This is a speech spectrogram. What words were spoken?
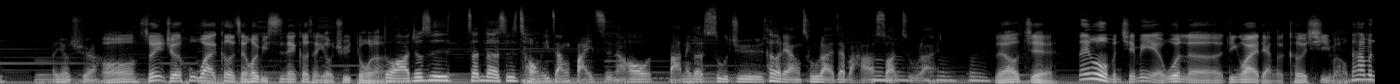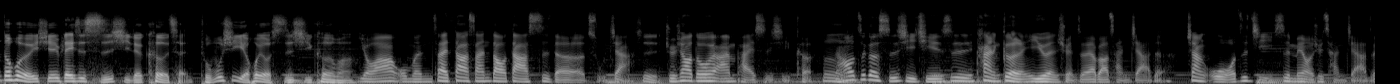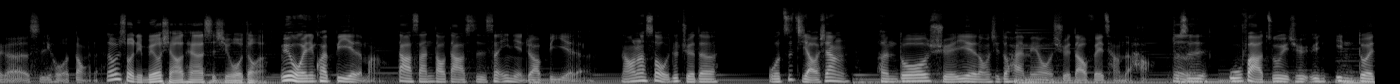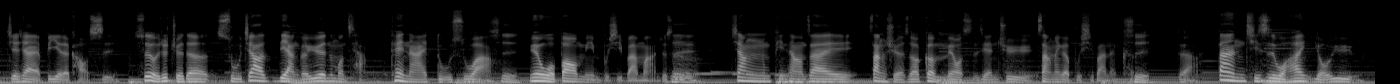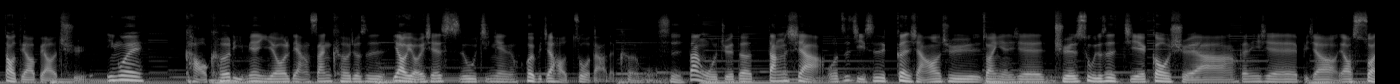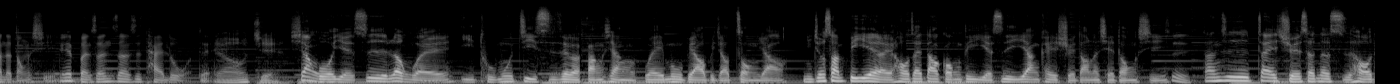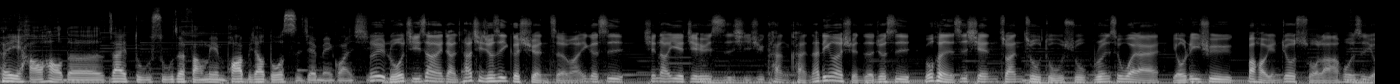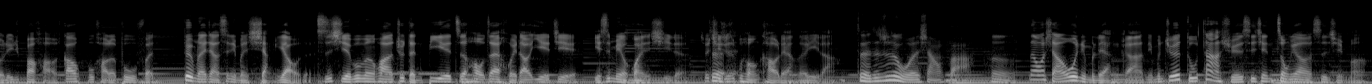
很有趣啊！哦，所以你觉得户外课程会比室内课程有趣多了？对啊，就是真的是从一张白纸，然后把那个数据测量出来，再把它算出来。嗯嗯，了解。那因为我们前面也问了另外两个科系嘛，那他们都会有一些类似实习的课程。土木系也会有实习课吗？有啊，我们在大三到大四的暑假，是学校都会安排实习课。嗯，然后这个实习其实是看个人意愿选择要不要参加的。像我自己是没有去参加这个实习活动的。那为什么你没有想要参加实习活动啊？因为我已经快毕业了嘛，大三到大四剩一年就要毕业了。然后那时候我就觉得。我自己好像很多学业的东西都还没有学到非常的好，就是无法足以去应应对接下来毕业的考试，所以我就觉得暑假两个月那么长，可以拿来读书啊。是，因为我报名补习班嘛，就是像平常在上学的时候根本没有时间去上那个补习班的课。是，对啊。但其实我还犹豫到底要不要去，因为。考科里面也有两三科，就是要有一些实务经验会比较好作答的科目。是，但我觉得当下我自己是更想要去钻研一些学术，就是结构学啊，跟一些比较要算的东西，因为本身真的是太弱。对，了解。像我也是认为以土木技师这个方向为目标比较重要。你就算毕业了以后再到工地也是一样可以学到那些东西。是，但是在学生的时候可以好好的在读书这方面花比较多时间没关系。所以逻辑。上来讲，它其实就是一个选择嘛，一个是先到业界去实习去看看，那另外选择就是我可能是先专注读书，不论是未来有力去报考研究所啦，或者是有力去报考高补考的部分，对我们来讲是你们想要的。实习的部分的话，就等毕业之后再回到业界也是没有关系的，所以其实是不同考量而已啦。对，这就是我的想法。嗯，那我想要问你们两个啊，你们觉得读大学是一件重要的事情吗？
